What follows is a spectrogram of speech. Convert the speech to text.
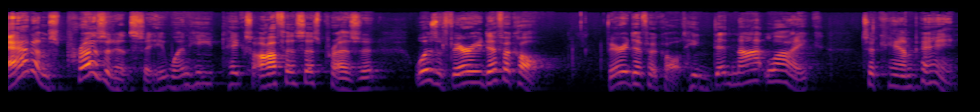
Adams presidency, when he takes office as president, was very difficult. Very difficult. He did not like to campaign.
